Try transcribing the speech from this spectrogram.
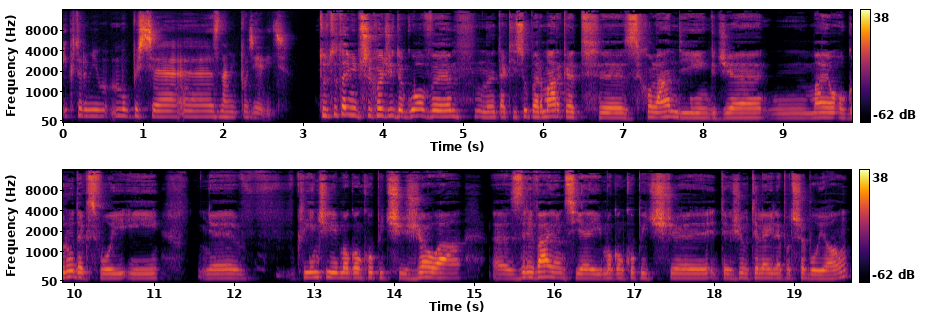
i którymi mógłbyś się e, z nami podzielić. Tu tutaj mi przychodzi do głowy taki supermarket y, z Holandii, gdzie mają ogródek swój i y, klienci mogą kupić zioła, e, zrywając je i mogą kupić y, tych ziół tyle, ile potrzebują.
